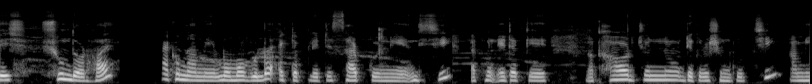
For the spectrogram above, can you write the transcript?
বেশ সুন্দর হয়। এখন আমি মোমোগুলো একটা প্লেটে সার্ভ করে নিয়ে দিচ্ছি এখন এটাকে খাওয়ার জন্য ডেকোরেশন করছি। আমি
